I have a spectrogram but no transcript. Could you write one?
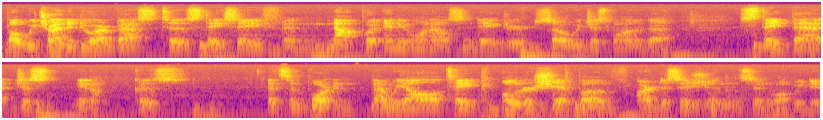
but we tried to do our best to stay safe and not put anyone else in danger. So we just wanted to state that just you know because it's important that we all take ownership of our decisions and what we do.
